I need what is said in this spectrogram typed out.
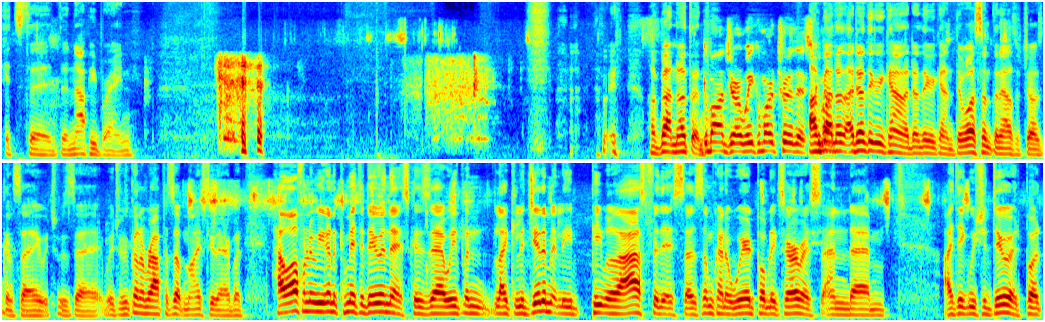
it's the, the nappy brain. I mean, I've got nothing. Come on, Jared, we can work through this. I've got no, I don't think we can. I don't think we can. There was something else which I was going to say, which was uh, which was going to wrap us up nicely there. But how often are we going to commit to doing this? Because uh, we've been like legitimately people have asked for this as some kind of weird public service, and um, I think we should do it. But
